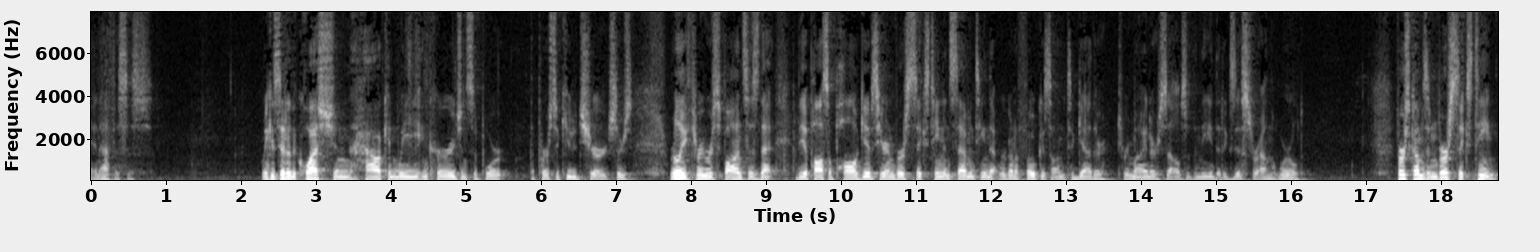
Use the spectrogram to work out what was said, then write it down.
in Ephesus. We consider the question how can we encourage and support the persecuted church? There's really three responses that the Apostle Paul gives here in verse 16 and 17 that we're going to focus on together to remind ourselves of the need that exists around the world. First comes in verse 16,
